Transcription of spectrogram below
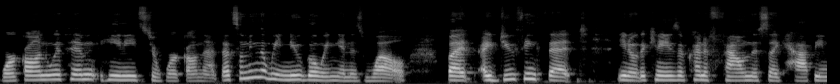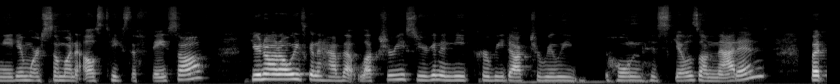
work on with him. He needs to work on that. That's something that we knew going in as well. But I do think that you know the Canadiens have kind of found this like happy medium where someone else takes the face off. You're not always going to have that luxury, so you're going to need Kirby Dach to really hone his skills on that end. But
